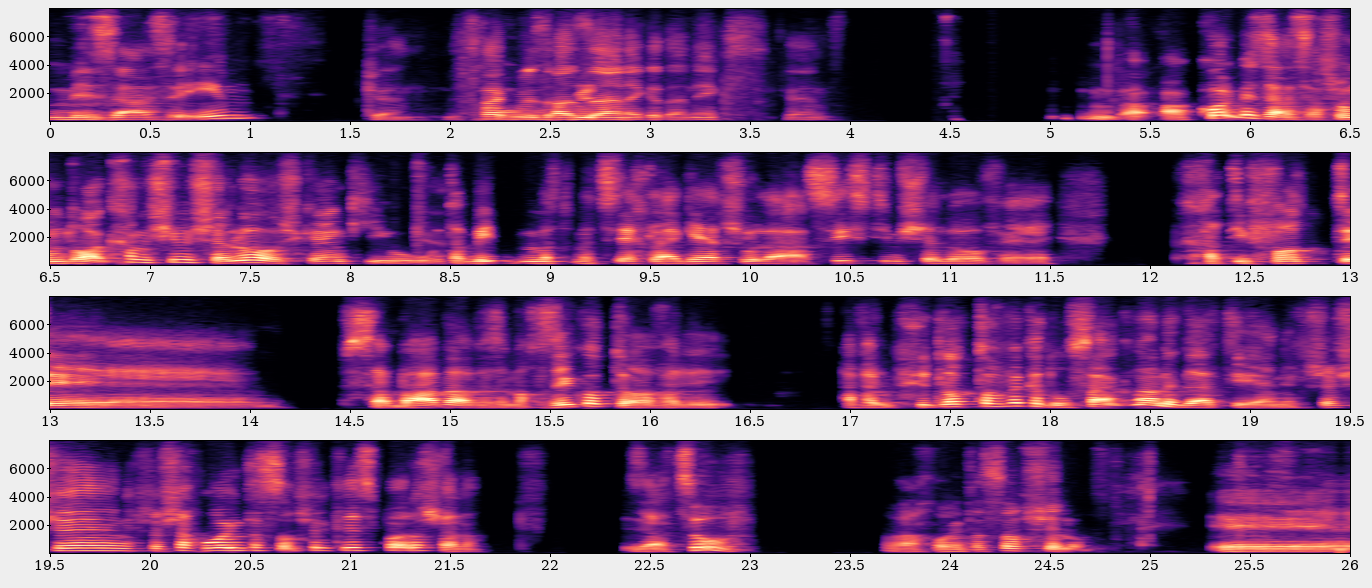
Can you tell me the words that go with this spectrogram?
מזעזעים. כן, משחק הוא- מזעזע נגד הניקס, כן. הכל מזעזע. עכשיו, הוא מדורג 53, כן? כי הוא כן. תמיד מצליח להגיע איכשהו לסיסטים שלו, וחטיפות אה, סבבה, וזה מחזיק אותו, אבל, אבל הוא פשוט לא טוב בכדורסל כבר לדעתי. אני חושב, ש... אני חושב שאנחנו רואים את הסוף של קריס פול השנה. זה עצוב, אבל אנחנו רואים את הסוף שלו. אה,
